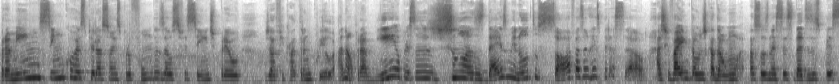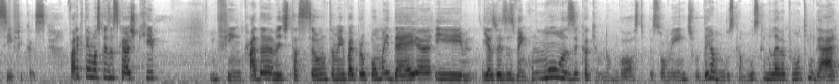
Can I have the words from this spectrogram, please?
para mim cinco respirações profundas é o suficiente para eu já ficar tranquila. Ah, não, para mim eu preciso de uns 10 minutos só fazendo respiração. Acho que vai então de cada um as suas necessidades específicas. Fora que tem umas coisas que eu acho que enfim, cada meditação também vai propor uma ideia e, e às vezes vem com música, que eu não gosto pessoalmente, odeio a música, a música me leva para um outro lugar,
